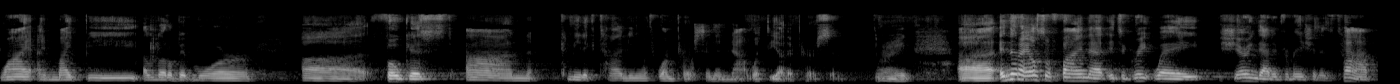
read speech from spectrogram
why I might be a little bit more uh, focused on comedic timing with one person and not with the other person. Right. Uh, and then I also find that it's a great way, sharing that information at the top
